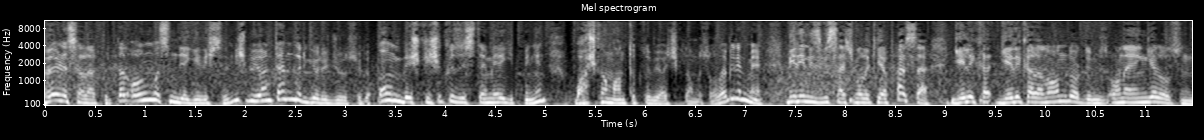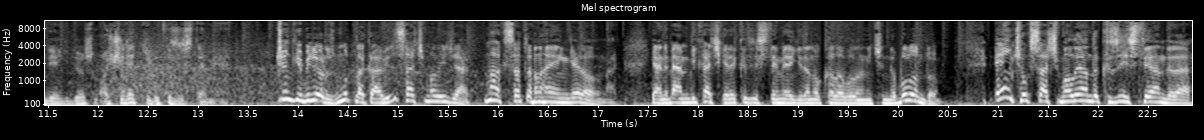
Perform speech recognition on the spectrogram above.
Böyle salaklıklar olmasın diye geliştirilmiş bir yöntemdir görücü usulü. 15 kişi kız istemeye gitmenin başka mantıklı bir açıklaması olabilir mi? Birimiz bir saçmalık yaparsa geri, geri kalan 14'ümüz ona engel olsun diye gidiyorsun aşiret gibi kız istemeye. Çünkü biliyoruz mutlaka biri saçmalayacak. Maksat ona engel olmak. Yani ben birkaç kere kız istemeye giden o kalabalığın içinde bulundum. En çok saçmalayan da kızı isteyendir ha.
